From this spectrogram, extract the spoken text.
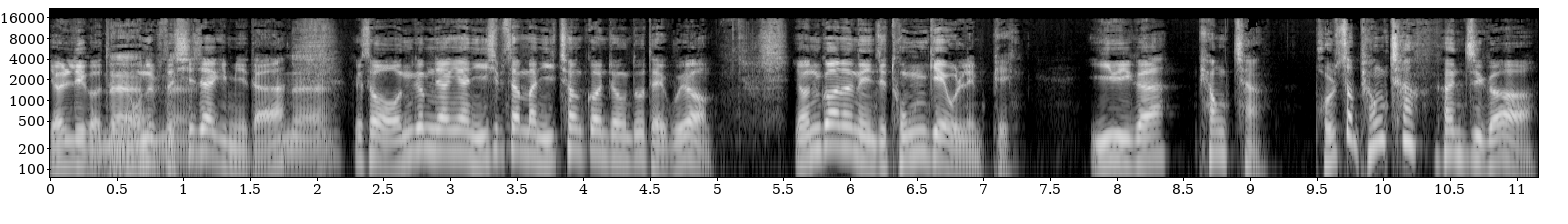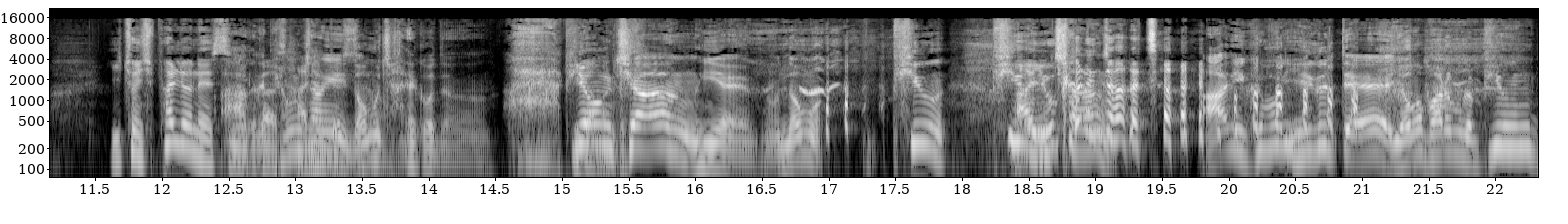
열리거든요. 네, 오늘부터 네. 시작입니다. 네. 그래서 언급량이 한 23만 2천 건 정도 되고요. 연관은 이제 동계올림픽. 2위가 평창. 벌써 평창 한 지가 2018년에 했으니까 아, 근데 4년 평창이. 너무 잘했거든. 아, 평창, 예, 너무 피운, 피운창. 아, 욕하는 줄 알았잖아. 아니 그분이 읽을 때 영어 발음으로 피웅창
